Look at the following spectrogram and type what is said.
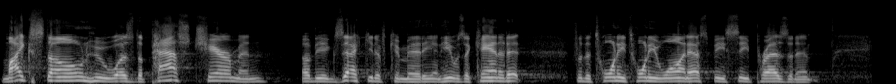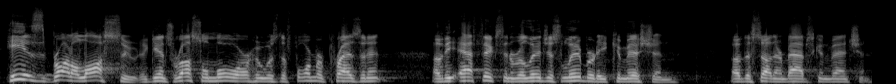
Mike Stone, who was the past chairman of the executive committee, and he was a candidate for the 2021 SBC president, he has brought a lawsuit against Russell Moore, who was the former president of the Ethics and Religious Liberty Commission of the Southern Baptist Convention.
